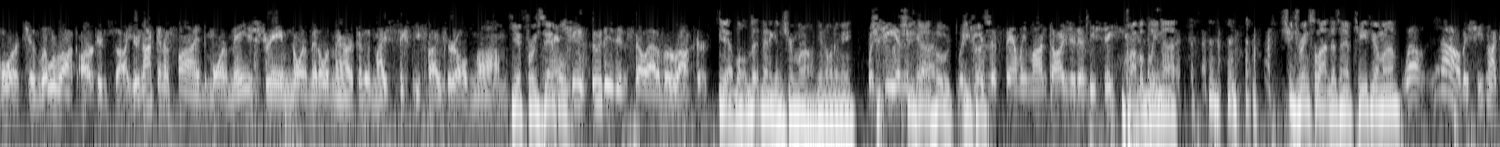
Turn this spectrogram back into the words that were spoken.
porch in Little Rock, Arkansas. You're not going to find more mainstream nor middle America than my 65-year-old mom. Yeah, for example. And she hooted and fell out of her rocker. Yeah, well, then again, it's your mom. You know what I mean? Was she, in she's the, gonna uh, hoot was because she in the family montage at NBC? probably not. she drinks a lot and doesn't have teeth. Your mom? Well, no, but she's not.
